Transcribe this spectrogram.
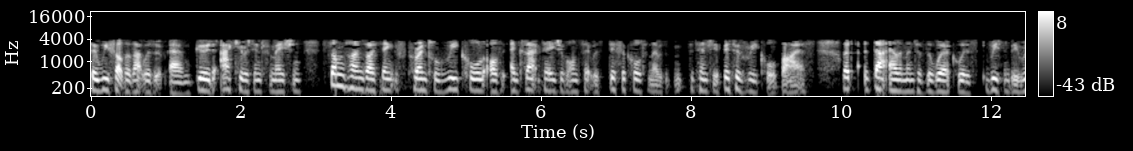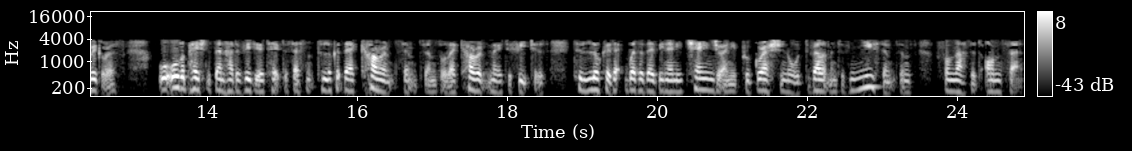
So we felt that that was um, good, accurate information. Sometimes I think parental recall of exact age of onset was difficult and there was potentially a bit of recall bias, but that element of the work was reasonably rigorous all the patients then had a videotaped assessment to look at their current symptoms or their current motor features to look at whether there'd been any change or any progression or development of new symptoms from that at onset.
